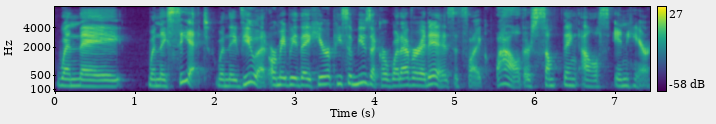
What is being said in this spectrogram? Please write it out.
when they when they see it, when they view it, or maybe they hear a piece of music or whatever it is, it's like, wow, there's something else in here.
